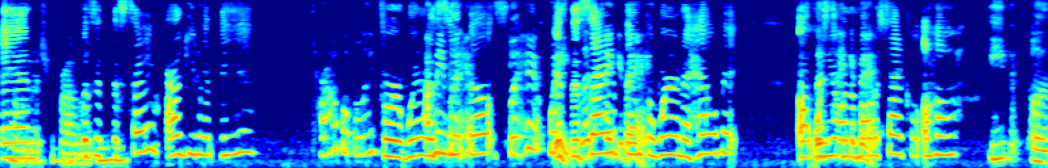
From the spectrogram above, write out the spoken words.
And elementary was it the hmm same argument then? Probably. For i wearing mean but seat he- belts? but he- is wait the let's take same thing back. for wearing a helmet uh, when let's you're on a motorcycle? Uh-huh even uh,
